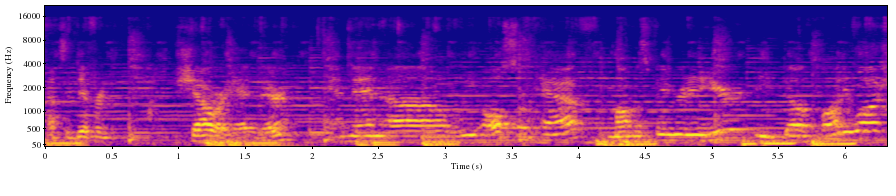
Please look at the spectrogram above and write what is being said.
That's a different shower head there. And then uh, we also have Mama's favorite in here, the Dove body wash,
